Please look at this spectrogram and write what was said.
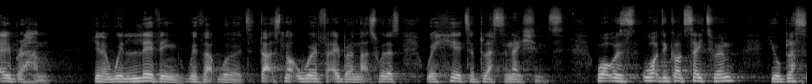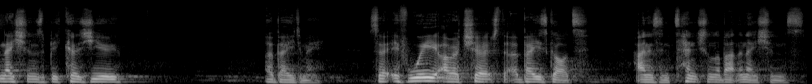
Abraham. You know, we're living with that word. That's not a word for Abraham, that's with us. We're here to bless the nations. What, was, what did God say to him? You'll bless the nations because you obeyed me. So if we are a church that obeys God and is intentional about the nations,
